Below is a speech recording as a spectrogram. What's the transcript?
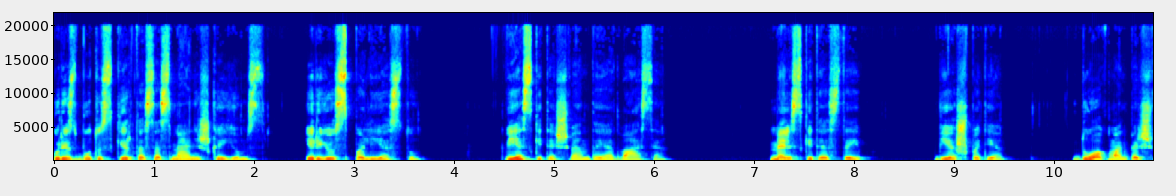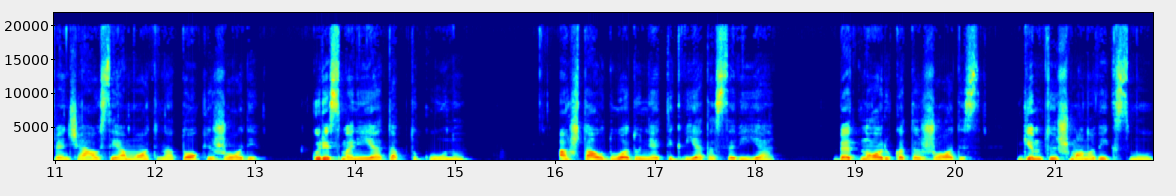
kuris būtų skirtas asmeniškai jums ir jūs paliestų. Kvieskite šventąją dvasę. Melskitės taip, viešpatie duok man per švenčiausiąją motiną tokį žodį, kuris manyje taptų kūnu. Aš tau duodu ne tik vietą savyje, bet noriu, kad tas žodis gimtų iš mano veiksmų,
